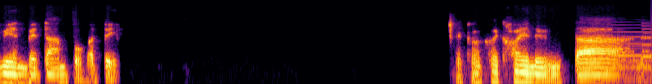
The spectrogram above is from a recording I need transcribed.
เวียนไปตามปกติ แล้วก็ค่อยๆลืมตานะ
